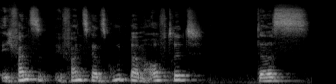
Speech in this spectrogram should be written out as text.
ich fand es ich fand's ganz gut beim Auftritt, dass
